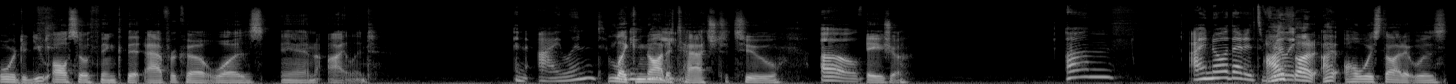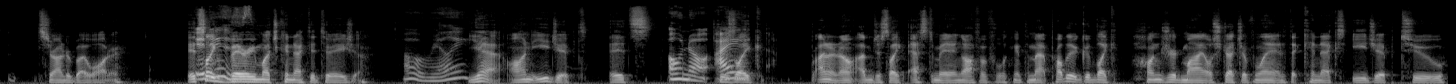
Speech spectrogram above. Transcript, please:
or did you also think that Africa was an island, An island? What like not mean? attached to Oh, Asia? um, I know that it's really. I thought I always thought it was surrounded by water. It's It like is. very much connected to Asia. oh, really? Yeah, on Egypt, it's Oh no, I like I don't know. I'm just like estimating off of looking at the map. Probably a good like hundred mile stretch of land that connects Egypt to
